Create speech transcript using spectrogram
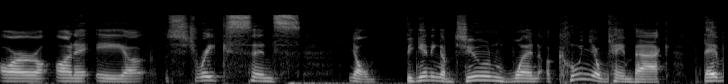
Are on a, a, a streak since you know beginning of June when Acuna came back. They've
